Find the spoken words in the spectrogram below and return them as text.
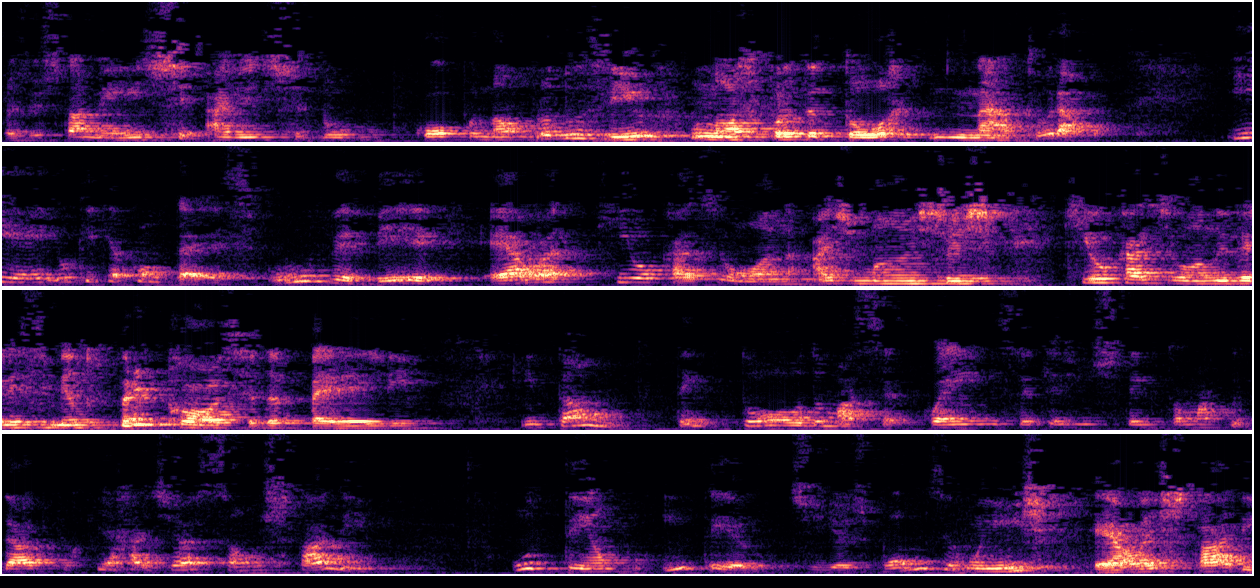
para justamente a gente, o corpo não produzir o nosso protetor natural. E aí, o que, que acontece? O UVB, ela que ocasiona as manchas, que ocasiona o envelhecimento precoce da pele. Então, tem toda uma sequência que a gente tem que tomar cuidado, porque a radiação está ali o tempo inteiro. Dias bons e ruins, ela está ali.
